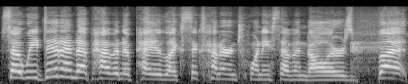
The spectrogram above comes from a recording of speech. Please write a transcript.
so we did end up having to pay like six hundred and twenty-seven dollars, but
